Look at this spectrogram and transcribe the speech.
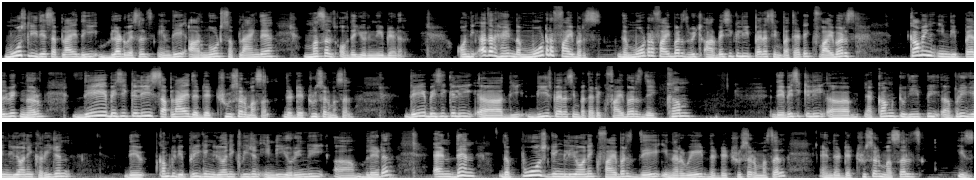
mostly they supply the blood vessels and they are not supplying the muscles of the urinary bladder on the other hand the motor fibers the motor fibers which are basically parasympathetic fibers coming in the pelvic nerve they basically supply the detrusor muscle the detrusor muscle. They basically uh, the, these parasympathetic fibers they come they basically uh, come to the pre, uh, preganglionic region. They come to the preganglionic region in the urinary uh, bladder. And then the postganglionic fibers they innervate the detrusor muscle. And the detrusor muscles is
